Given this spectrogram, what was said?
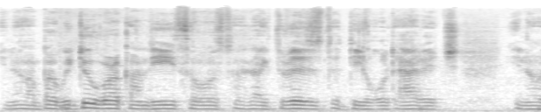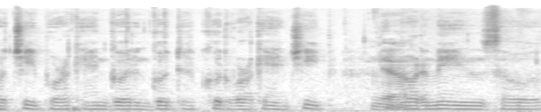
You know, but we do work on the ethos. Like there is the, the old adage, you know, cheap work and good and good good work and cheap. Yeah. You know what I mean? So,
